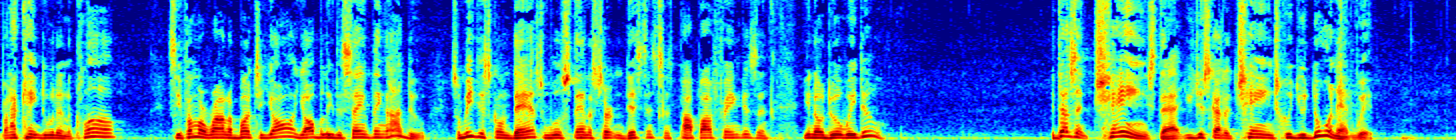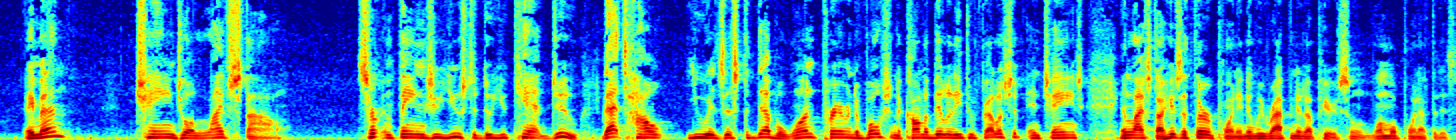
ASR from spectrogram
but I can't do it in the club. See, if I'm around a bunch of y'all, y'all believe the same thing I do. So we just gonna dance and we'll stand a certain distance and pop our fingers and, you know, do what we do. It doesn't change that. You just got to change who you're doing that with. Amen? Change your lifestyle. Certain things you used to do, you can't do. That's how you resist the devil. One, prayer and devotion, accountability through fellowship, and change in lifestyle. Here's a third point, and then we're wrapping it up here soon. One more point after this.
